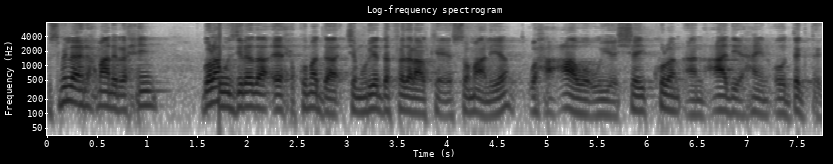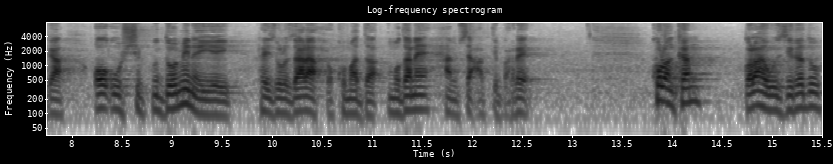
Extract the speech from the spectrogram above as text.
bismi illaahi raxmaan iraxiim golaha wasiirada ee xukuumadda jamhuuriyadda federaalk ee soomaaliya waxaa caawa uu yeeshay kulan aan caadi ahayn oo deg dega oo uu shir guddoominayey ra'iisul wasaaraha xukuumadda mudane xamse cabdi barre. Kulankan golaha wasiiradu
